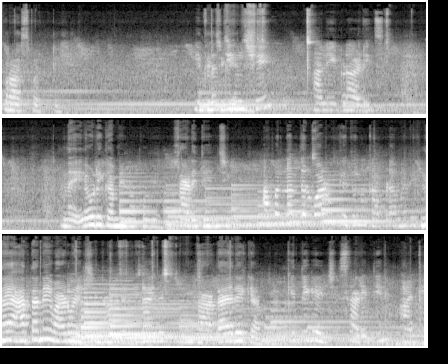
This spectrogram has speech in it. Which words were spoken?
क्रॉस पट्टी. इकडे तीनशे आणि इकडे अडीच नाही एवढी कमी नको साडेतीनची आपण नंतर वाढून घेतो ना कापडामध्ये? नाही आता नाही वाढवायची ना. डायरेक्ट हा डायरेक्ट आहे आपल्याला किती घ्यायची? साडेतीन आणि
